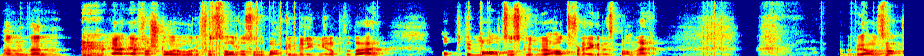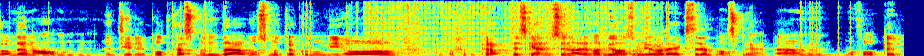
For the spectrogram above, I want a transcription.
men den, jeg, jeg forstår jo hvorfor Ståle Solbakken bringer opp det der. Optimalt så skulle vi hatt flere gressbaner. Vi har jo snakka om det i en en tidligere podkast, men det er jo noe som heter økonomi og praktiske hensyn her i Norge da, som gjør det ekstremt vanskelig um, å få til.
